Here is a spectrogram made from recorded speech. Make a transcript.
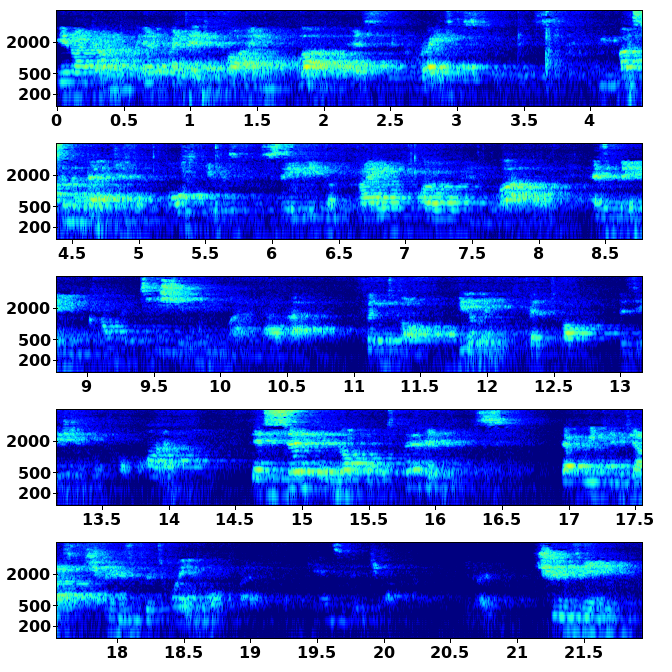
In ident- identifying love as the greatest of these three, we mustn't imagine that Paul here is conceiving of faith, hope, and love as being in competition with one another for top billing, for top position, for top honor. They're certainly not alternatives that we can just choose between or play against each other. You know, choosing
